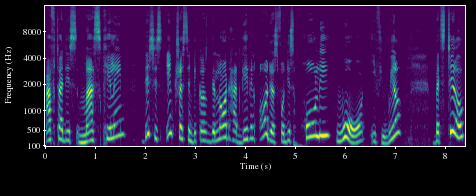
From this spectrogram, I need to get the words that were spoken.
after this mass killing this is interesting because the Lord had given orders for this holy war, if you will, but still,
